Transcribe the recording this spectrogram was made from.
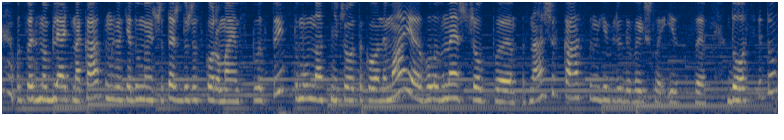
оце гноблять на кастингах. Я думаю, що теж дуже скоро має вспливти, тому в нас нічого такого немає. Головне, щоб з наших кастингів люди вийшли із досвідом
